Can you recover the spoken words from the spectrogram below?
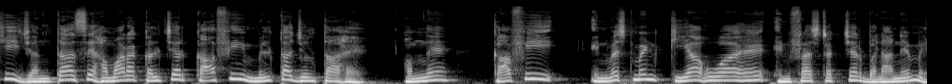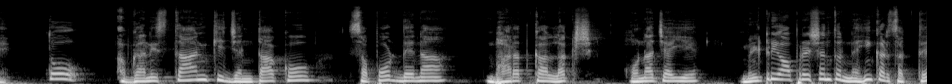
की जनता से हमारा कल्चर काफ़ी मिलता जुलता है। हमने काफ़ी इन्वेस्टमेंट किया हुआ है इंफ्रास्ट्रक्चर बनाने में। तो अफ़गानिस्तान की जनता को सपोर्ट देना भारत का लक्ष्य होना चाहिए। मिलिट्री ऑपरेशन तो नहीं कर सकते,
